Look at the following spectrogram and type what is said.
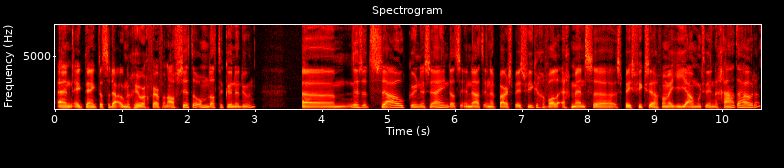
En ik denk dat ze daar ook nog heel erg ver van af zitten om dat te kunnen doen. Um, dus het zou kunnen zijn dat ze inderdaad in een paar specifieke gevallen echt mensen specifiek zeggen van weet je, jou moeten we in de gaten houden.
